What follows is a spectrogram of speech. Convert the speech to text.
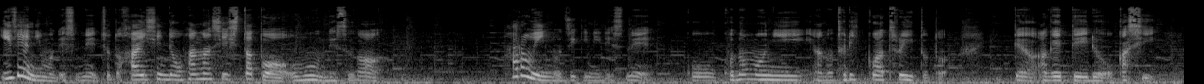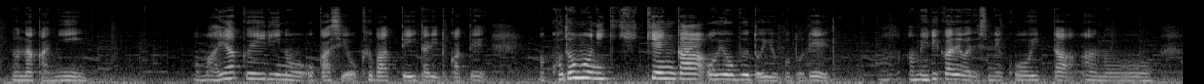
以前にもですねちょっと配信でお話ししたとは思うんですがハロウィンの時期にですねこう子供にあのトリックアトリートと言ってあげているお菓子の中に麻薬入りのお菓子を配っていたりとかって、まあ、子供に危険が及ぶということで、アメリカではですねこういったあのー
